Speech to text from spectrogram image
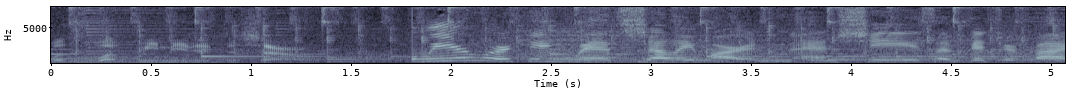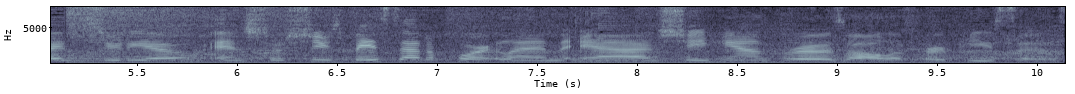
was what we needed to show. We are working with Shelly Martin and she's a vitrified studio and so she's based out of Portland and she hand throws all of her pieces.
